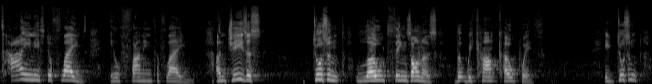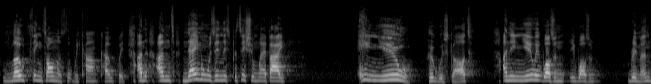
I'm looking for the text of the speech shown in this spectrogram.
tiniest of flames, he'll fan into flame. And Jesus doesn't load things on us that we can't cope with. He doesn't load things on us that we can't cope with. And, and Naaman was in this position whereby he knew who was God, and he knew it wasn't, he wasn't Rimmon.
